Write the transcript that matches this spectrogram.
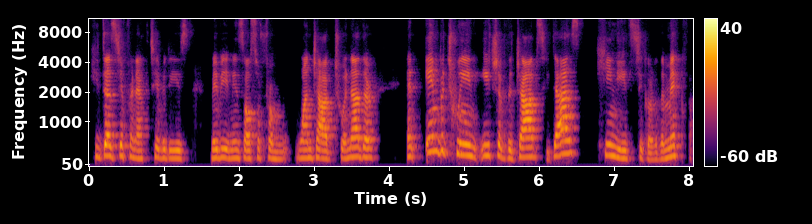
He does different activities. Maybe it means also from one job to another. And in between each of the jobs he does, he needs to go to the mikvah.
